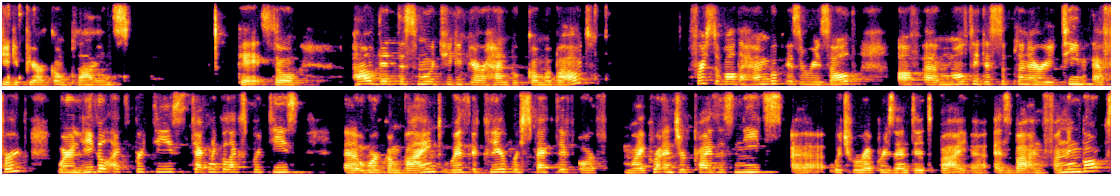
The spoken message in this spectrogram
GDPR compliance. Okay, so how did the Smooth GDPR handbook come about? First of all, the handbook is a result of a multidisciplinary team effort where legal expertise, technical expertise, uh, were combined with a clear perspective of micro enterprises needs, uh, which were represented by uh, ESBA and FundingBox.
